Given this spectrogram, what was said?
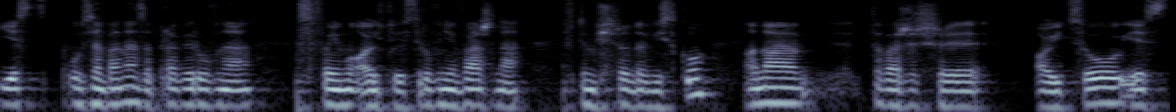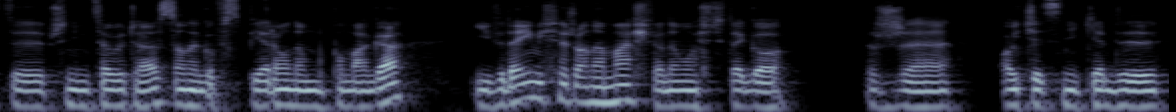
jest uznawana za prawie równa swojemu ojcu, jest równie ważna w tym środowisku. Ona towarzyszy ojcu, jest przy nim cały czas, ona go wspiera, ona mu pomaga i wydaje mi się, że ona ma świadomość tego, że ojciec niekiedy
